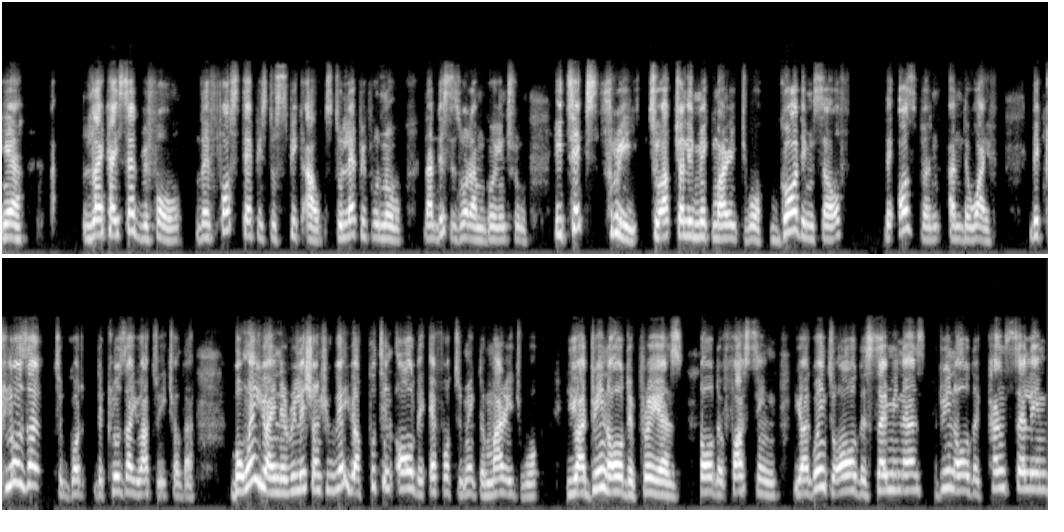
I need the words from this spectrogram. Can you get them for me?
Yeah. Like I said before, the first step is to speak out, to let people know that this is what I'm going through. It takes three to actually make marriage work God Himself, the husband, and the wife. The closer to God, the closer you are to each other. But when you are in a relationship where you are putting all the effort to make the marriage work, you are doing all the prayers, all the fasting, you are going to all the seminars, doing all the counseling,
